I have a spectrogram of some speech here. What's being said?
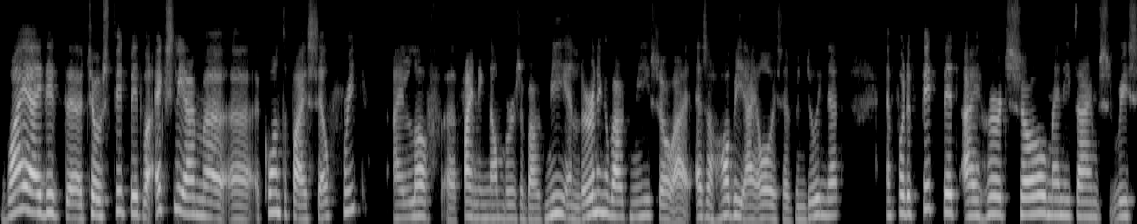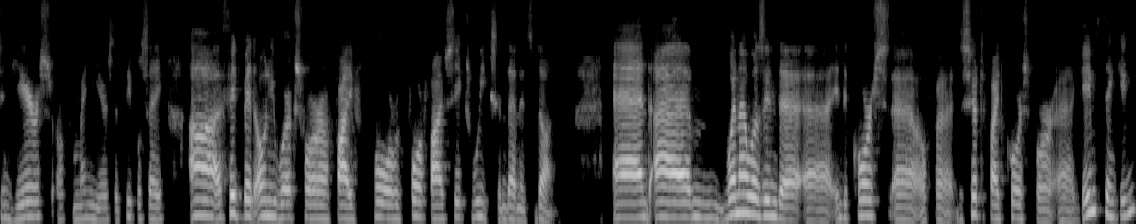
Why I did uh, chose Fitbit? Well, actually, I'm a, a quantify self freak. I love uh, finding numbers about me and learning about me. So, I, as a hobby, I always have been doing that. And for the Fitbit, I heard so many times recent years or for many years that people say, ah, a Fitbit only works for five, four, four, five, six weeks and then it's done. And um, when I was in the uh, in the course uh, of uh, the certified course for uh, game thinking,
